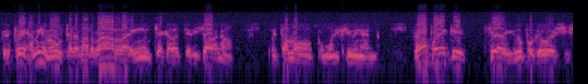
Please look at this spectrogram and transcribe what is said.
pues, pues, a mí no me gusta llamar barra, hincha, caracterizado, no. Estamos como discriminando. Pero vamos a poner que sea del grupo que vos decís.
